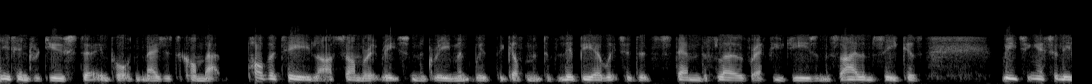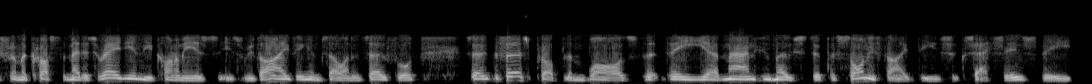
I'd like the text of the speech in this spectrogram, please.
it introduced important measures to combat poverty. Last summer, it reached an agreement with the government of Libya, which had stemmed the flow of refugees and asylum seekers reaching Italy from across the Mediterranean. The economy is, is reviving and so on and so forth. So the first problem was that the uh, man who most uh, personified these successes, the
